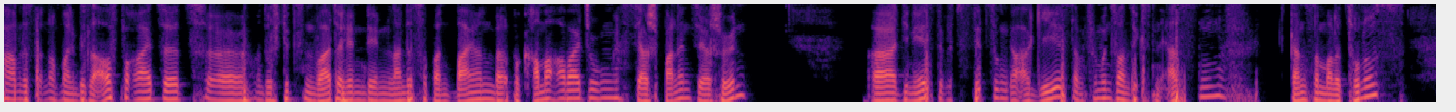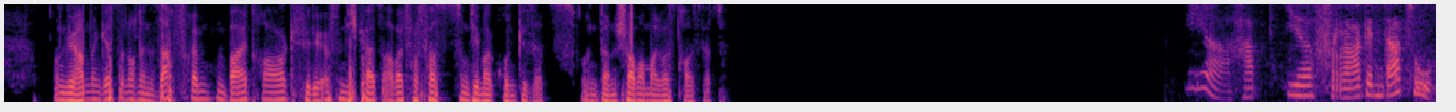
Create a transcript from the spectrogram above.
haben das dann nochmal ein bisschen aufbereitet, äh, unterstützen weiterhin den Landesverband Bayern bei der Programmerarbeitung. Sehr spannend, sehr schön. Äh, die nächste Sitzung der AG ist am 25.01. Ganz normaler Turnus. Und wir haben dann gestern noch einen sachfremden Beitrag für die Öffentlichkeitsarbeit verfasst zum Thema Grundgesetz. Und dann schauen wir mal, was draus wird. Ja, habt ihr Fragen dazu?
